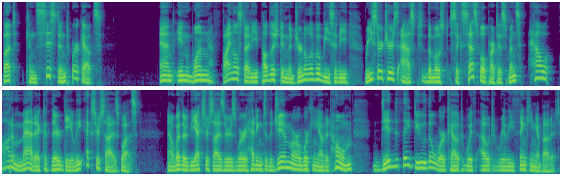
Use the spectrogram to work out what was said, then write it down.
but consistent workouts. And in one final study published in the Journal of Obesity, researchers asked the most successful participants how automatic their daily exercise was. Now, whether the exercisers were heading to the gym or working out at home, did they do the workout without really thinking about it?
